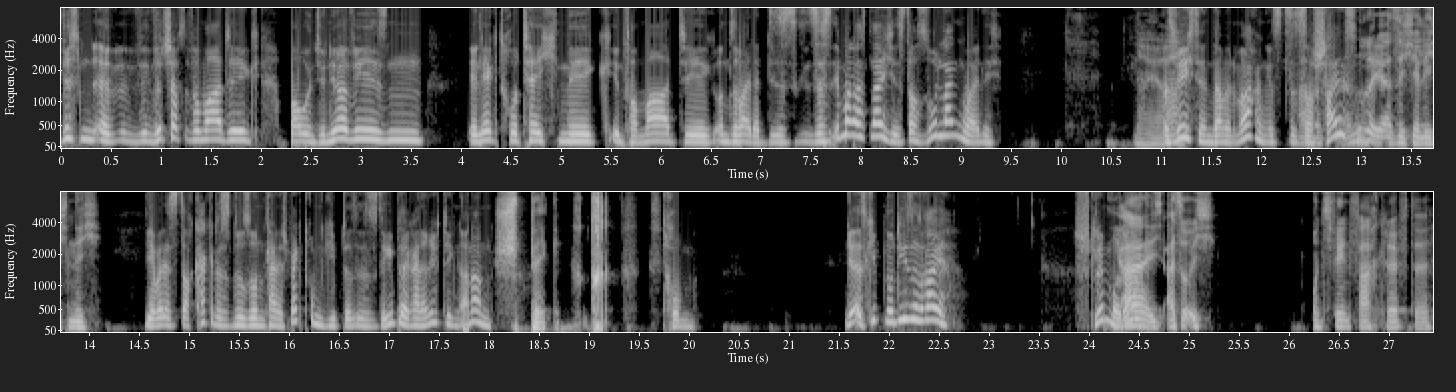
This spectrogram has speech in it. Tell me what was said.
Wissen, äh, Wirtschaftsinformatik, Bauingenieurwesen, Elektrotechnik, Informatik und so weiter. Das, ist- das ist immer das Gleiche. Ist doch so langweilig. Naja. Was will ich denn damit machen? Ist das ist aber doch scheiße. Andere ja sicherlich nicht. Ja, aber das ist doch kacke, dass es nur so ein kleines Spektrum gibt. Das ist, da gibt ja keine richtigen anderen Speck. drum. Ja, es gibt nur diese drei. Schlimm, oder? Ja, ich, also ich. Uns fehlen Fachkräfte.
